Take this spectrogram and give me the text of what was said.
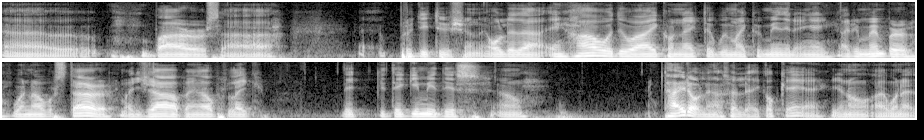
uh, bars, uh, prostitution, all of that. And how do I connect it with my community? And I remember when I was start my job, and I was like, they, they give me this um, title, and I was like, okay, you know, I want to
